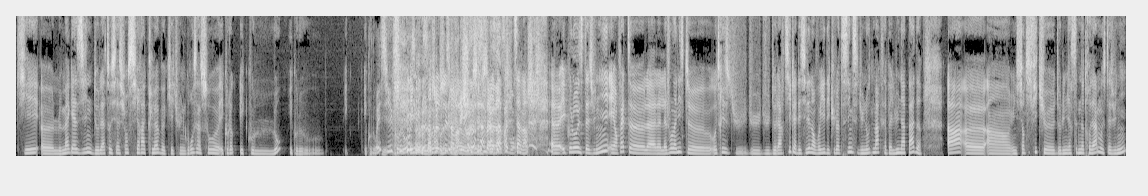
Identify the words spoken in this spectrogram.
qui est euh, le magazine de l'association Sierra Club, qui est une grosse asso euh, écolo. Oui, si, écolo. Écolo, ça marche, ça marche, écolo, ça marche. Euh, aux États-Unis. Et en fait, euh, la, la- la journaliste euh, autrice du, du- du- de l'article a décidé d'envoyer des culottes Things d'une autre marque qui s'appelle Lunapad à euh, un- une scientifique de l'université de Notre-Dame aux États-Unis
